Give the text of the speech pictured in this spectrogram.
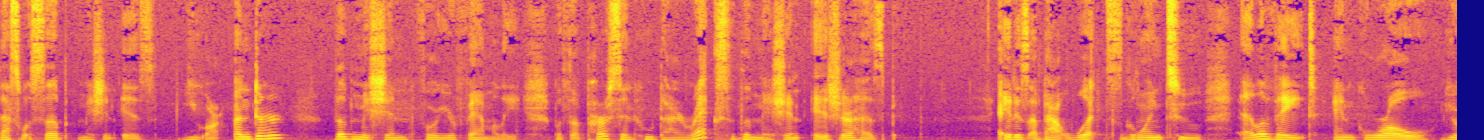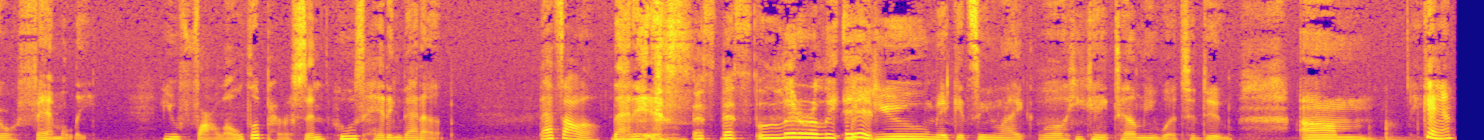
That's what submission is. You are under the mission for your family, but the person who directs the mission is your husband. It is about what's going to elevate and grow your family. You follow the person who's heading that up. That's all that is. That's that's literally But it. you make it seem like, well, he can't tell me what to do. Um, he can.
